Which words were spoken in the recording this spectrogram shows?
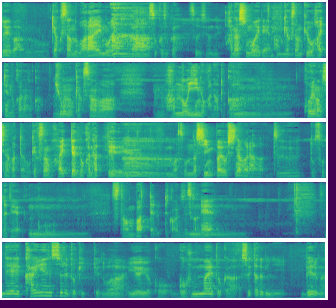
例えばあのお客さんの笑い声とかそっかそっか。そうですよね。話し声で、あお客さん今日入ってんのかなとか、今日のお客さんは、うん反応いいのかなとか、うん。声がしなかったらお客さん入ってんのかなっていう、まあ、そんな心配をしながらずーっと袖でこう、うん。スタンバってるって感じですかね、うん。で開演する時っていうのはいよいよこう5分前とかそういった時にベルが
